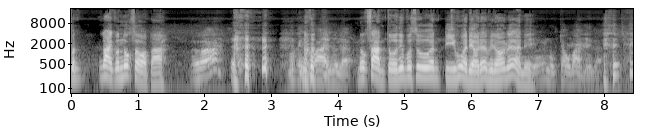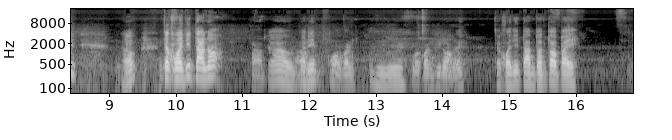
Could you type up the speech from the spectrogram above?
มัน ได้กว่านกสอบปลาเออมันก็จะว่าอยู่แหล้วนกสามตัวนี่บ่สู้กันปีหัวเดียวเด้อพี่น้องเด้ออันนี้นกเจ้าบ้านนี่แหละ เอาจะคอยติดตามเนาะครับอ้าวบัดนี้คั่วก่อนอืมคั่วก่อนพี่น้องเลยจะคอยติดตามตอนต่อไปเอ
